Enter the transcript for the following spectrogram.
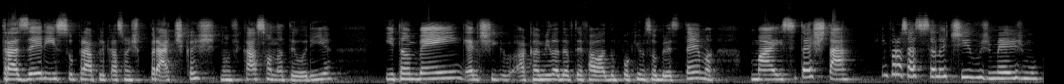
trazer isso para aplicações práticas, não ficar só na teoria. E também, a Camila deve ter falado um pouquinho sobre esse tema, mas se testar em processos seletivos mesmo,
